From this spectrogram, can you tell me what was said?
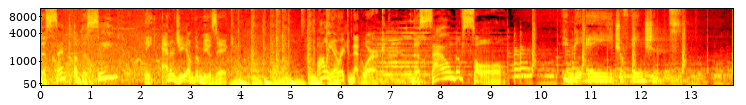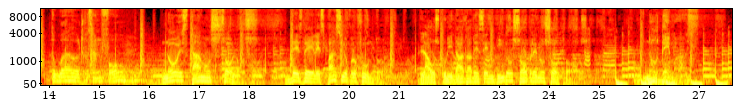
The scent of the sea, the energy of the music. Balearic Network, the sound of soul. In the age of ancients, the world was unformed. No estamos solos. Desde el espacio profundo, la oscuridad ha descendido sobre nosotros.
